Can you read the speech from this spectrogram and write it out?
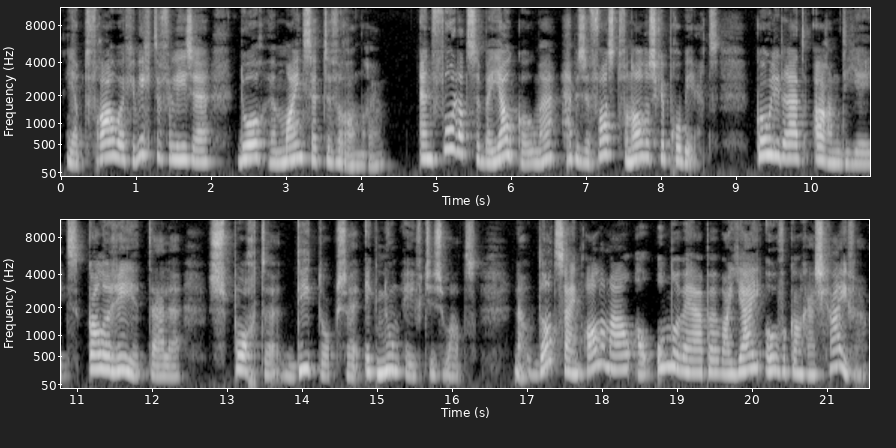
Je helpt vrouwen gewicht te verliezen door hun mindset te veranderen. En voordat ze bij jou komen, hebben ze vast van alles geprobeerd. Koolhydraatarm dieet, calorieën tellen, sporten, detoxen, ik noem eventjes wat. Nou, dat zijn allemaal al onderwerpen waar jij over kan gaan schrijven.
